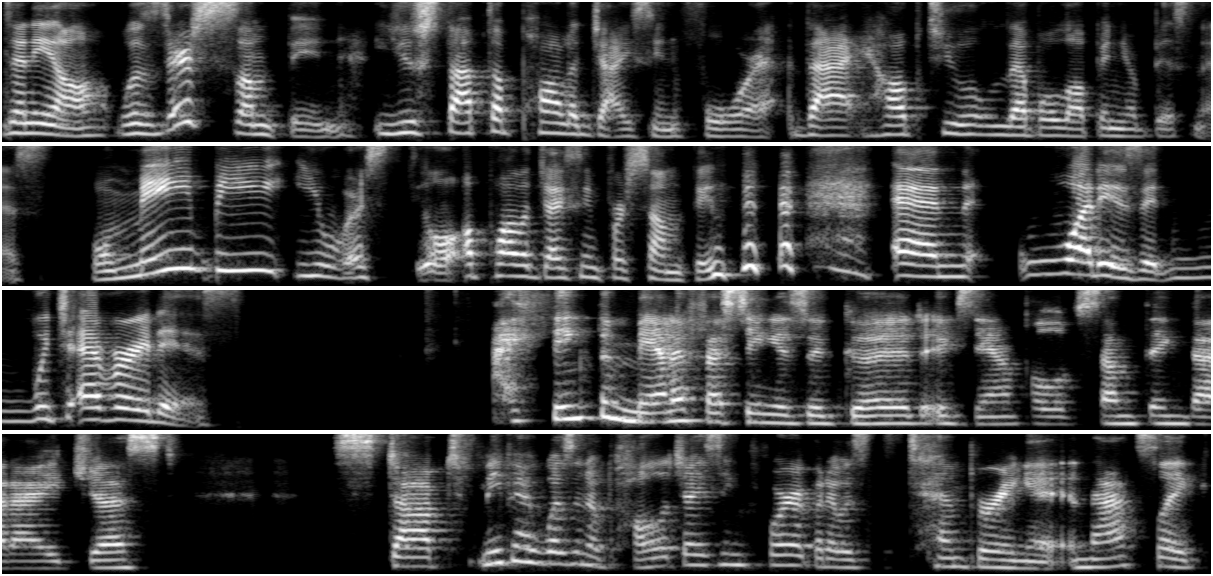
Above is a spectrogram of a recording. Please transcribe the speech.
Danielle, was there something you stopped apologizing for that helped you level up in your business? Or maybe you were still apologizing for something. and what is it? Whichever it is. I think the manifesting is a good example of something that I just stopped. Maybe I wasn't apologizing for it, but I was tempering it. And that's like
